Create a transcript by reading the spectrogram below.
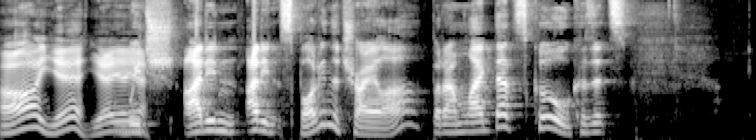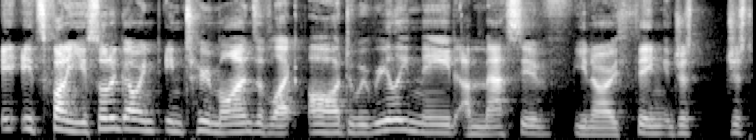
Oh yeah, yeah, yeah. Which yeah. I didn't, I didn't spot in the trailer, but I'm like, that's cool because it's it's funny you sort of go in, in two minds of like oh do we really need a massive you know thing just just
